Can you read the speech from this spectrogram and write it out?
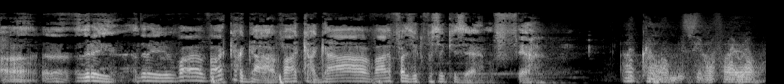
Ah, Andrei, Andrei, vai, vai cagar, vai cagar, vai fazer o que você quiser, no ferro. Acalme-se, Rafael.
